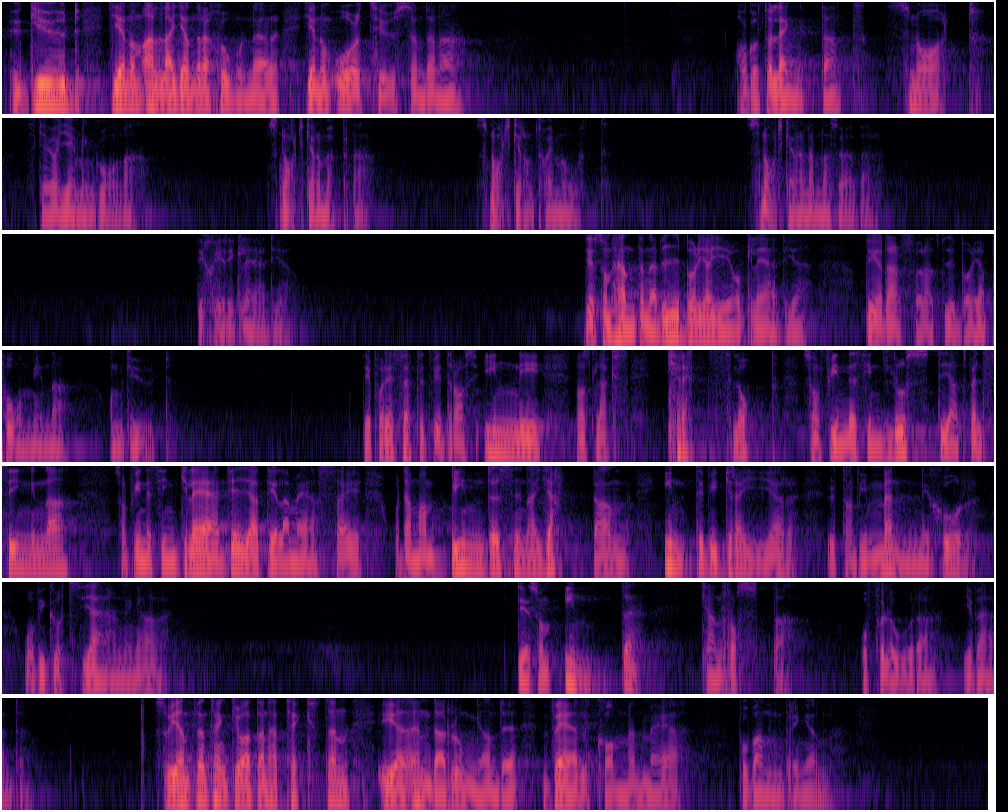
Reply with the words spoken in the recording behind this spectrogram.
Hur Gud genom alla generationer, genom årtusendena har gått och längtat. Snart ska jag ge min gåva. Snart ska de öppna. Snart ska de ta emot. Snart ska den lämnas över. Det sker i glädje. Det som händer när vi börjar ge av glädje det är därför att vi börjar påminna om Gud. Det är på det sättet vi dras in i någon slags kretslopp som finner sin lust i att välsigna, som finner sin glädje i att dela med sig och där man binder sina hjärtan, inte vid grejer utan vid människor och vid Guds gärningar. Det som inte kan rosta och förlora i värde. Så egentligen tänker jag att den här texten är enda rungande välkommen med på vandringen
